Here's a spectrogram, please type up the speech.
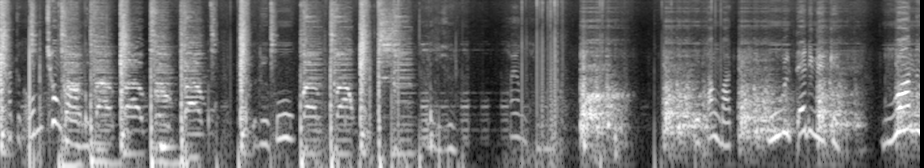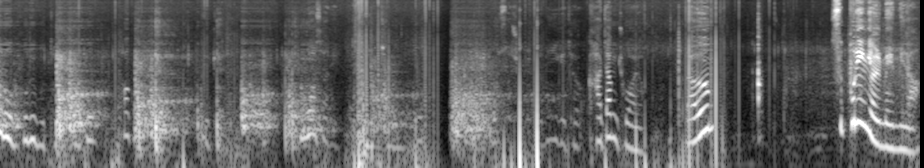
하여튼 엄청 강합니다. 그리고 기술 화형 단마 이거 딱 맞, 목을 때리면 이렇게 무한으로 불이 붙어가지고 확 이렇게 분화살이 이게 제가 가장 좋아요. 다음 스프링 열매입니다.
